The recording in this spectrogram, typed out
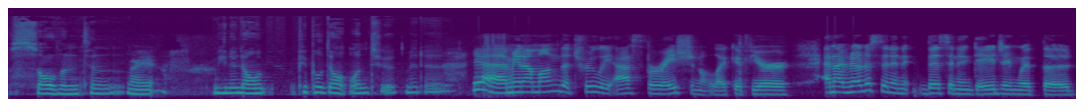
solvent and, right you know, people don't want to admit it. Yeah, I mean, among the truly aspirational, like if you're, and I've noticed it in this in engaging with the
